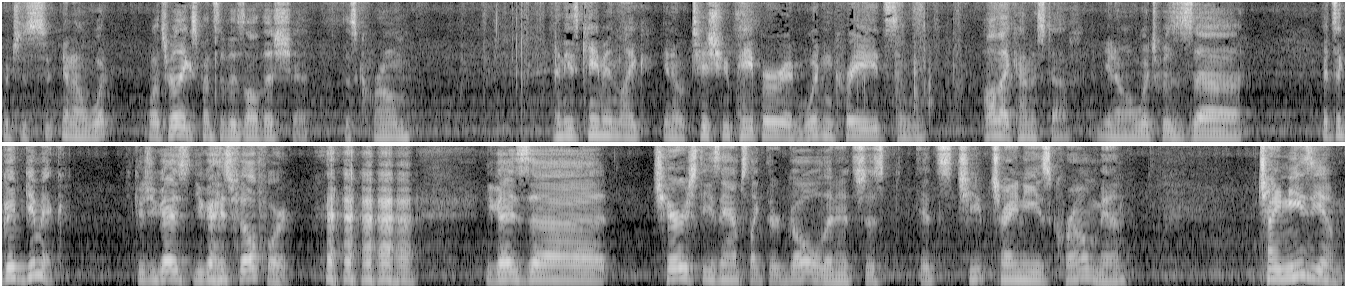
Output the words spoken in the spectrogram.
Which is, you know, what what's really expensive is all this shit, this chrome. And these came in like, you know, tissue paper and wooden crates and all that kind of stuff, you know, which was, uh, it's a good gimmick because you guys, you guys fell for it. you guys, uh, cherish these amps like they're gold and it's just it's cheap Chinese chrome, man. Chinesium.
